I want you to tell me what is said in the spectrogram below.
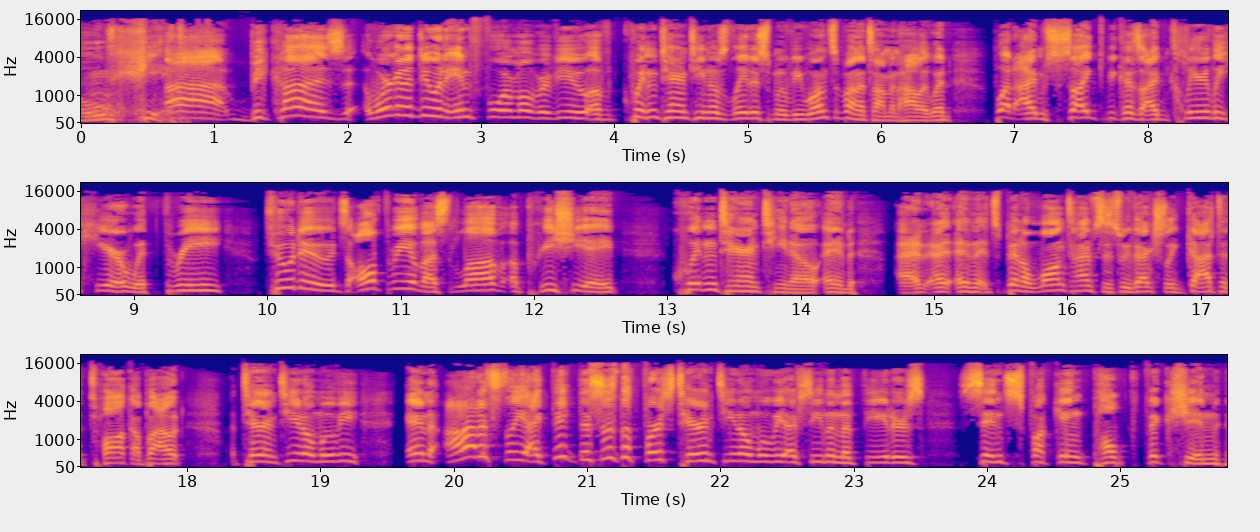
Oh shit. Uh, because we're to do an informal review of Quentin Tarantino's latest movie, Once Upon a Time in Hollywood. But I'm psyched because I'm clearly here with three, two dudes. All three of us love, appreciate Quentin Tarantino, and, and and it's been a long time since we've actually got to talk about a Tarantino movie. And honestly, I think this is the first Tarantino movie I've seen in the theaters since fucking Pulp Fiction.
